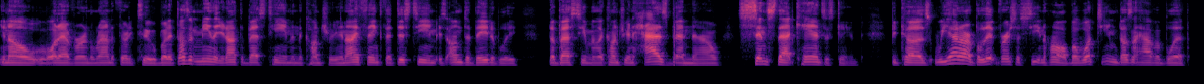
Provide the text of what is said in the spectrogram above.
you know, whatever in the round of 32, but it doesn't mean that you're not the best team in the country. And I think that this team is undebatably the best team in the country and has been now since that Kansas game because we had our blip versus Seton Hall, but what team doesn't have a blip?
